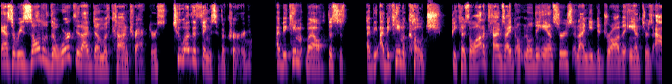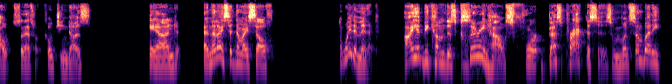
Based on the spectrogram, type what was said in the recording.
as a result of the work that I've done with contractors, two other things have occurred. I became, well, this is, I, be, I became a coach because a lot of times I don't know the answers and I need to draw the answers out. So that's what coaching does. And and then I said to myself, wait a minute. I have become this clearinghouse for best practices. And when somebody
